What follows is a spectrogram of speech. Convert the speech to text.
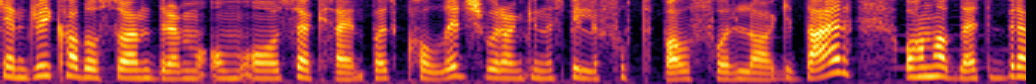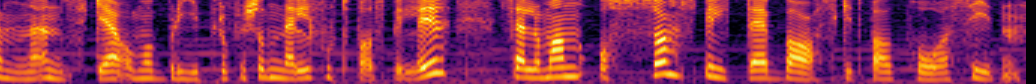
Kendrick hadde også en drøm om å søke seg inn på et college hvor han kunne spille fotball for laget der, og han hadde et brennende ønske om å bli profesjonell fotballspiller, selv om han også spilte basketball på siden.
